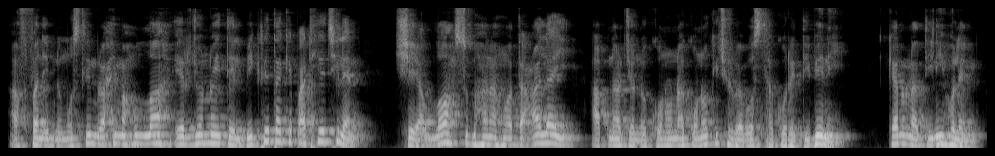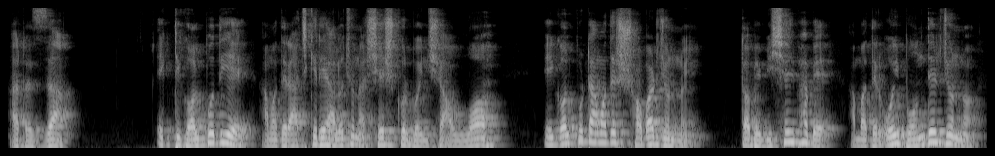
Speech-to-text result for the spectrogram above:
আফফান ইবনু মুসলিম রাহিমাহুল্লাহ এর জন্যই তেল বিক্রেতাকে পাঠিয়েছিলেন। সে আল্লাহ সুবাহানাহুয়া তায়লাই আপনার জন্য কোনো না কোনো কিছুর ব্যবস্থা করে দিবেনই। কেননা তিনি হলেন আর রাজ্জাক একটি গল্প দিয়ে আমাদের আজকের এই আলোচনা শেষ করব ইনশা আল্লাহ এই গল্পটা আমাদের সবার জন্যই, তবে বিশেষভাবে আমাদের ওই বোনদের জন্য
